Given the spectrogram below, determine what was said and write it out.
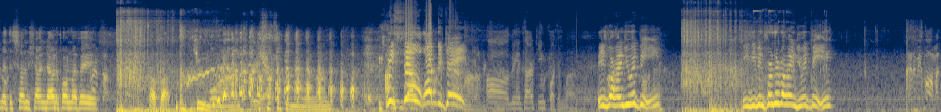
Let the sun shine down upon my face. Oh, fuck. You moron. You fucking moron. we still won the game! Oh, the entire team fucking left. He's behind you at B. He's even further behind you at B. Enemy bomb at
